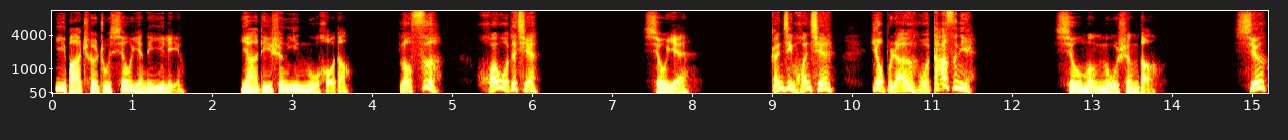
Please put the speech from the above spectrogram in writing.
一把扯住萧炎的衣领，压低声音怒吼道：“老四，还我的钱！”萧炎。赶紧还钱，要不然我打死你！萧猛怒声道：“行，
